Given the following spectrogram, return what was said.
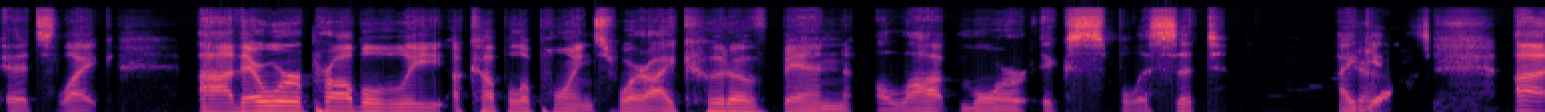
it's like uh, there were probably a couple of points where I could have been a lot more explicit. I Yeah. guess uh,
